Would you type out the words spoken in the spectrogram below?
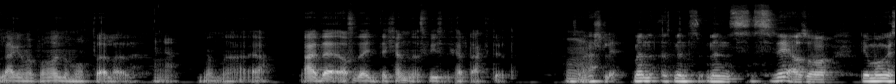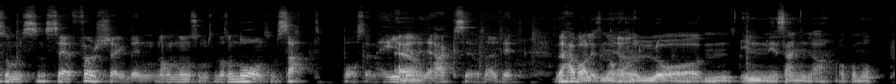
legger meg på en annen måte, eller Ja. Men eh, ja. Nei, det, altså, det, det kjennes fysisk helt ekte ut. Mm. Men, men, men se, altså, det er jo mange som ser for seg den, noen, som, altså noen som setter på seg en alien Ja. eller hekse og sånn dritt. Det her var liksom noe Ja. som lå inni senga og kom opp.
